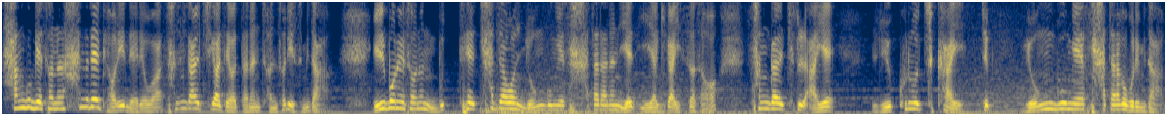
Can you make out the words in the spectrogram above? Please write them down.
한국에서는 하늘의 별이 내려와 산갈치가 되었다는 전설이 있습니다. 일본에서는 무태 찾아온 용궁의 사자라는 옛 이야기가 있어서 산갈치를 아예 류크노츠카이 즉 용궁의 사자라고 부릅니다.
